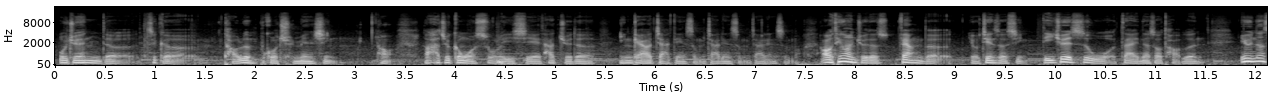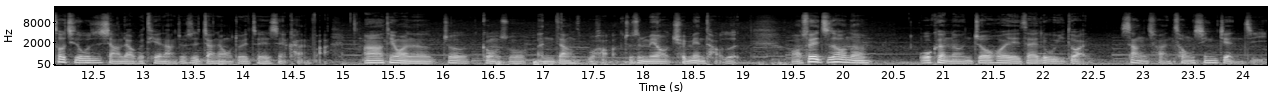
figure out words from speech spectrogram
我觉得你的这个讨论不够全面性好，然后他就跟我说了一些，他觉得应该要加点什么，加点什么，加点什么。然后我听完觉得非常的有建设性，的确是我在那时候讨论，因为那时候其实我只是想聊个天啊，就是讲讲我对这些事情的看法。啊，听完了就跟我说，嗯，你这样子不好，就是没有全面讨论。哦，所以之后呢，我可能就会再录一段。上传重新剪辑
